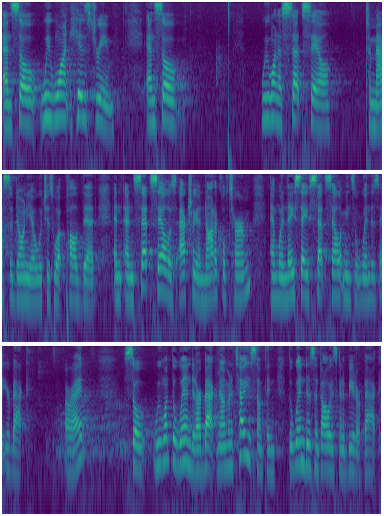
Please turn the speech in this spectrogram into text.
And so we want His dream. And so we want to set sail to Macedonia, which is what Paul did. And, and set sail is actually a nautical term. And when they say set sail, it means the wind is at your back. All right? So we want the wind at our back. Now, I'm going to tell you something the wind isn't always going to be at our back.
